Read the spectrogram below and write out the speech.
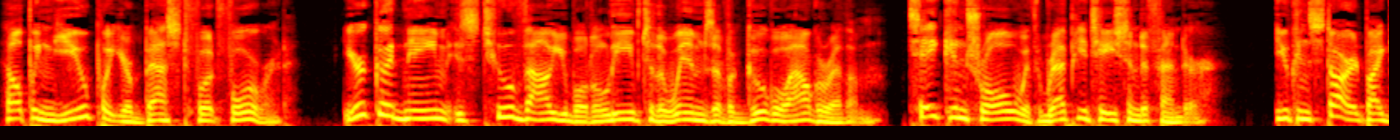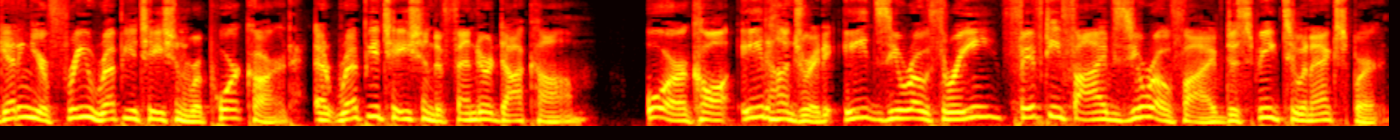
helping you put your best foot forward. Your good name is too valuable to leave to the whims of a Google algorithm. Take control with Reputation Defender. You can start by getting your free reputation report card at reputationdefender.com or call 800-803-5505 to speak to an expert.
